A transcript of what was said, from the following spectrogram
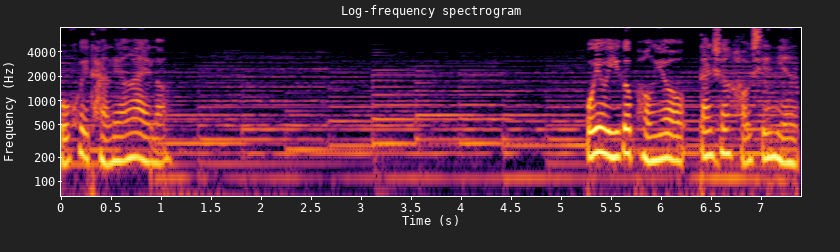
不会谈恋爱了？我有一个朋友单身好些年，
